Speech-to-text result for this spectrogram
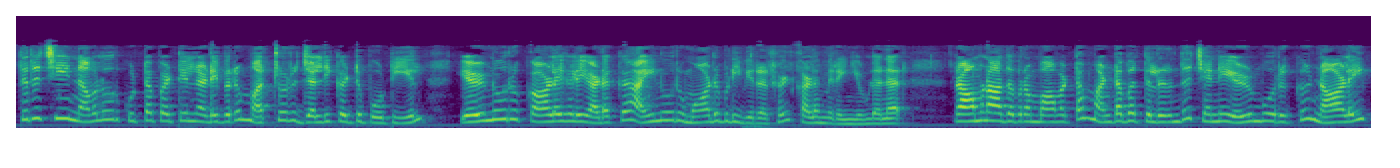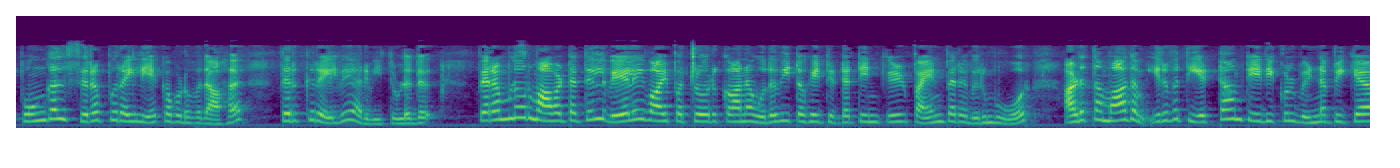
திருச்சி நவலூர் குட்டப்பட்டில் நடைபெறும் மற்றொரு ஜல்லிக்கட்டு போட்டியில் எழுநூறு காளைகளை அடக்க ஐநூறு மாடுபிடி வீரர்கள் களமிறங்கியுள்ளனர். ராமநாதபுரம் மாவட்டம் மண்டபத்திலிருந்து சென்னை எழும்பூருக்கு நாளை பொங்கல் சிறப்பு ரயில் இயக்கப்படுவதாக தெற்கு ரயில்வே அறிவித்துள்ளது. பெரம்பலூர் மாவட்டத்தில் வேலைவாய்ப்பற்றோருக்கான உதவித்தொகை திட்டத்தின் கீழ் பயன்பெற விரும்புவோர் அடுத்த மாதம் இருபத்தி எட்டாம் தேதிக்குள் விண்ணப்பிக்க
